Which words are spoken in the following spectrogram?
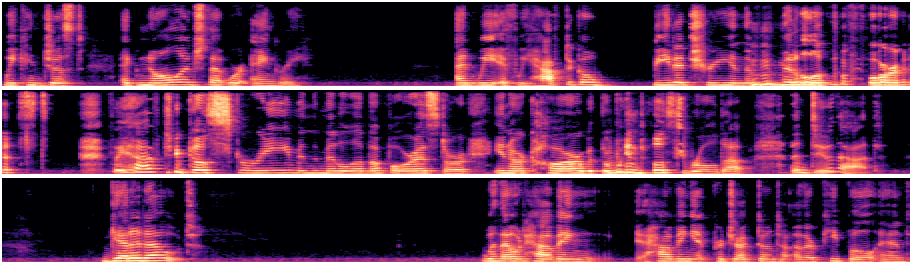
We can just acknowledge that we're angry. And we if we have to go beat a tree in the middle of the forest, if we have to go scream in the middle of the forest or in our car with the windows rolled up, then do that. Get it out without having having it project onto other people and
